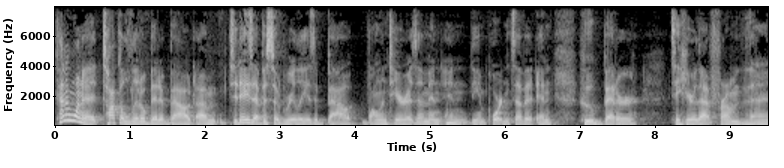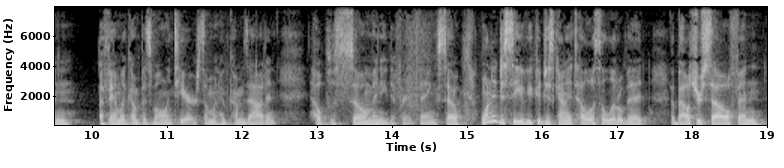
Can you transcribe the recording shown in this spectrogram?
kind of want to talk a little bit about um, today's episode. Really is about volunteerism and, and the importance of it, and who better to hear that from than a Family Compass volunteer, someone who comes out and helps with so many different things. So, wanted to see if you could just kind of tell us a little bit about yourself and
